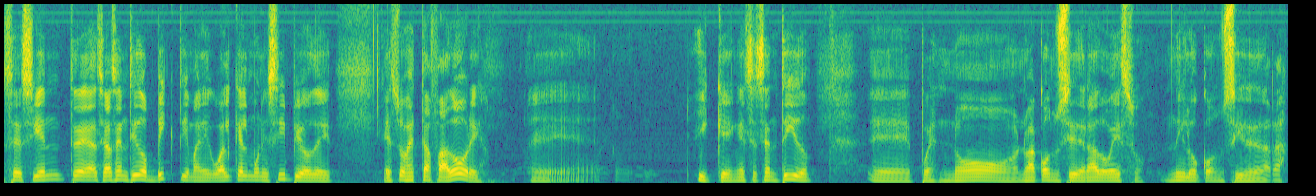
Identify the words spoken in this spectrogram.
se siente, se ha sentido víctima, al igual que el municipio, de esos estafadores, y que en ese sentido, pues no, no ha considerado eso, ni lo considerará.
